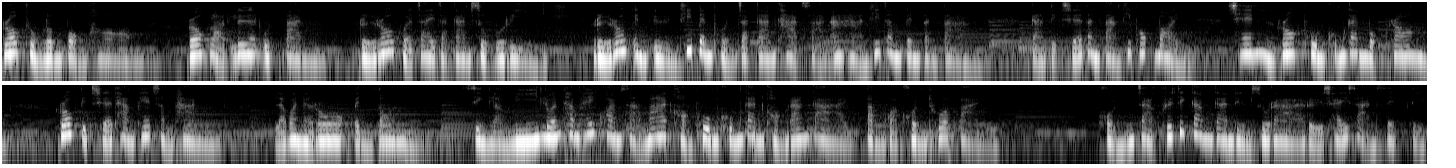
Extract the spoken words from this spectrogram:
โรคถุงลมโป่งพอง โรคหลอดเลือดอุดตัน หรือโรคหัวใจจากการสูบบุหรี่ หรือโรคอื่น ๆ ที่เป็นผลจากการขาดสารอาหารที่จำเป็นต่าง ๆ การติดเชื้อต่าง ๆ ที่พบบ่อย เช่น โรคภูมิคุ้มกันบกพร่อง โรคติดเชื้อทางเพศสัมพันธ์ และวัณโรค เป็นต้นสิ่งเหล่านี้ล้วนทำให้ความสามารถของภูมิคุ้มกันของร่างกาย ต่ำกว่าคนทั่วไป ผลจากพฤติกรรมการดื่มสุราหรือใช้สารเสพติด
